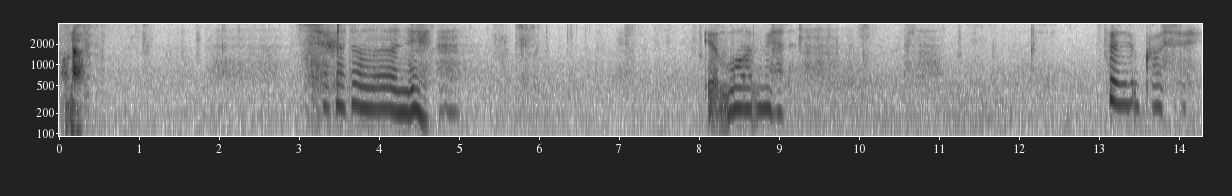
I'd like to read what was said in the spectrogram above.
허나 시가더니 연모하면 하는 것을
